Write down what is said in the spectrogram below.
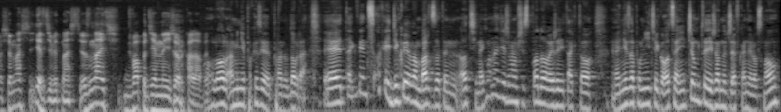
18? Jest 19. Znajdź dwa podziemne jeziorka lawy. O lol, a mi nie pokazuje paru, dobra. E, tak więc, okej, dziękuję wam bardzo za ten odcinek. Mam nadzieję, że wam się spodobał. Jeżeli tak, to e, nie zapomnijcie go ocenić. Czemu tutaj żadne drzewka nie rosną?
